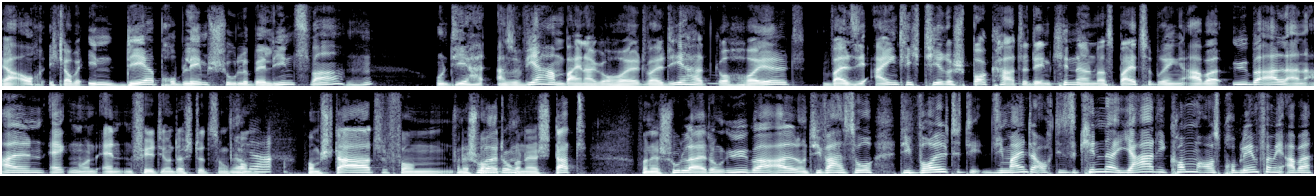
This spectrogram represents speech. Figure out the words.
ja auch, ich glaube, in der Problemschule Berlins war. Und die hat, also wir haben beinahe geheult, weil die hat geheult, weil sie eigentlich tierisch Bock hatte, den Kindern was beizubringen, aber überall an allen Ecken und Enden fehlt die Unterstützung Ja. vom, Ja. vom Staat, vom, Von der Schulleitung. vom, von der Stadt, von der Schulleitung, überall. Und die war so, die wollte, die, die meinte auch, diese Kinder, ja, die kommen aus Problemfamilien, aber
